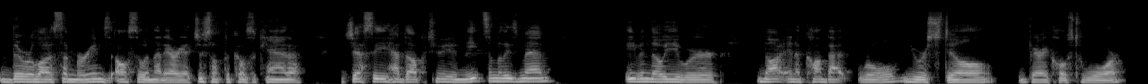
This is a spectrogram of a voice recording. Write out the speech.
There were a lot of submarines also in that area, just off the coast of Canada. Jessie had the opportunity to meet some of these men. Even though you were not in a combat role, you were still very close to war.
